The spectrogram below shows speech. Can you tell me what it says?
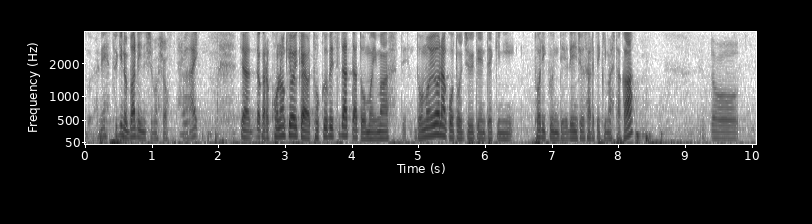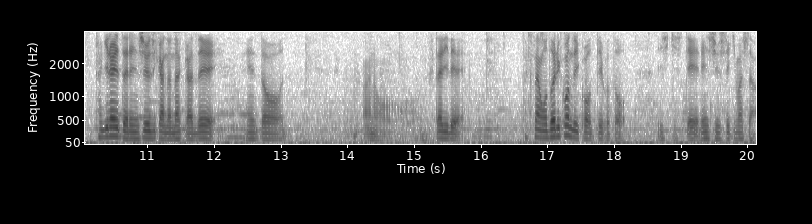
そうだね。次のバリにしましょう。は。はいいじゃあだからこの競技会は特別だったと思いますって。どのようなことを重点的に取り組んで練習されてきましたか？えっと、限られた練習時間の中で、えっと、あの、二人でたくさん踊り込んでいこうっていうことを意識して練習してきました。は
